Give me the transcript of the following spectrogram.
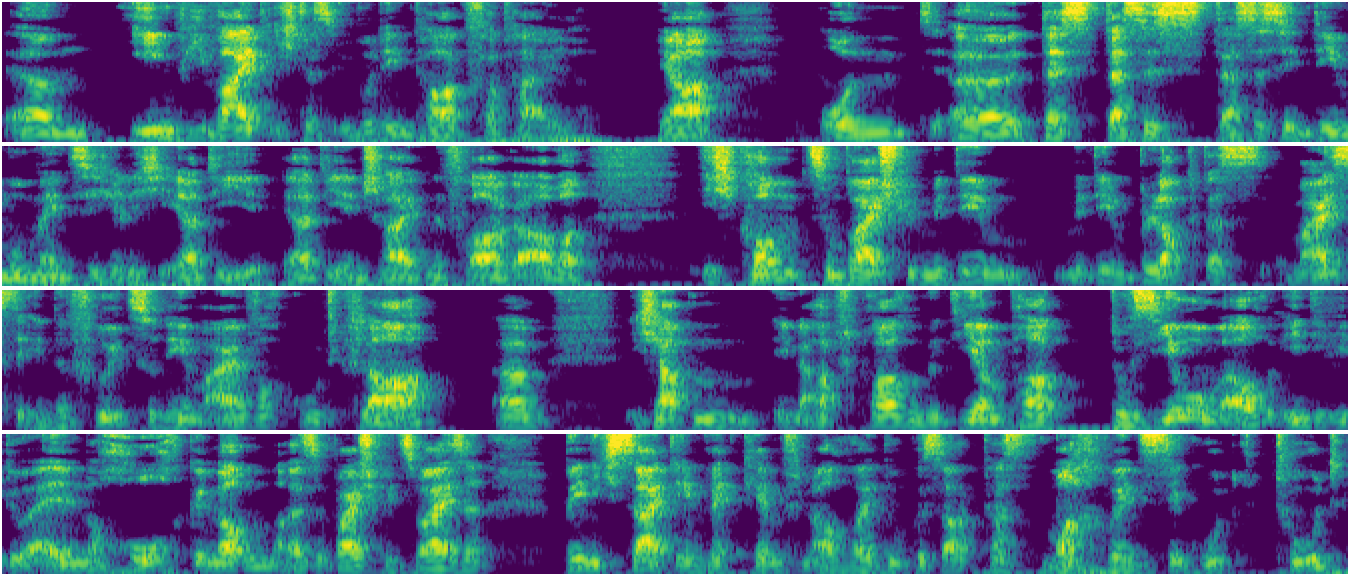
ähm, inwieweit ich das über den Tag verteile. Ja, und äh, das, das ist, das ist in dem Moment sicherlich eher die, eher die entscheidende Frage. Aber ich komme zum Beispiel mit dem, mit dem Block, das meiste in der Früh zu nehmen, einfach gut klar. Ähm, ich habe in Absprache mit dir ein paar Dosierungen auch individuell noch hochgenommen. Also beispielsweise bin ich seit den Wettkämpfen, auch weil du gesagt hast, mach, wenn es dir gut tut,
